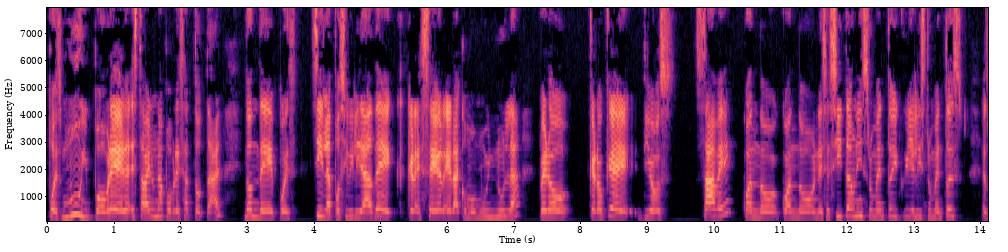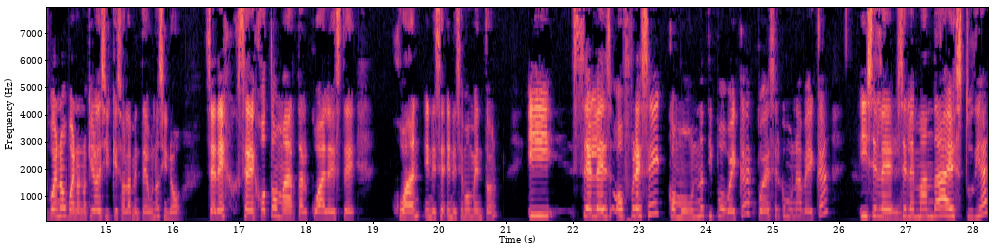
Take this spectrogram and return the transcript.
pues muy pobre, estaba en una pobreza total, donde pues sí, la posibilidad de crecer era como muy nula, pero creo que Dios sabe cuando, cuando necesita un instrumento y, el instrumento es, es bueno, bueno, no quiero decir que solamente uno, sino se, se dejó tomar tal cual este Juan en ese, en ese momento y se les ofrece como una tipo beca, puede ser como una beca, y se, le, se le manda a estudiar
